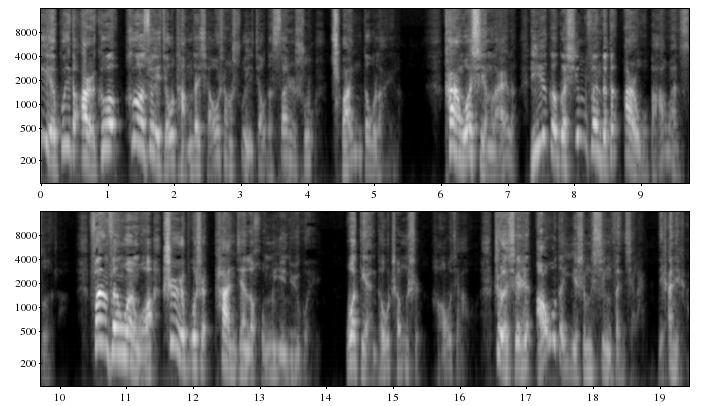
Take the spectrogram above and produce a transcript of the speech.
夜归的二哥，喝醉酒躺在桥上睡觉的三叔，全都来了。看我醒来了，一个个兴奋的跟二五八万似的，纷纷问我是不是看见了红衣女鬼。我点头称是。好家伙，这些人嗷的一声兴奋起来。你看，你看，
